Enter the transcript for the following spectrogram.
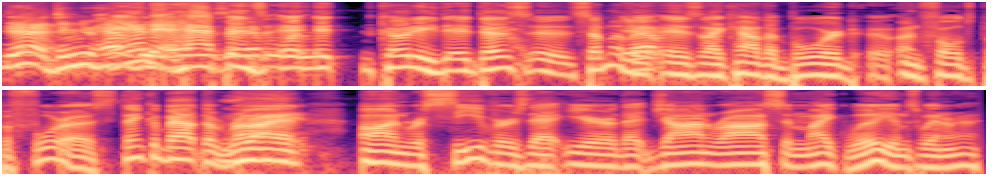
yeah, didn't you have? And it happens. It, it, Cody, it does. Uh, some of yep. it is like how the board uh, unfolds before us. Think about the run right. On receivers that year that John Ross and Mike Williams went around.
